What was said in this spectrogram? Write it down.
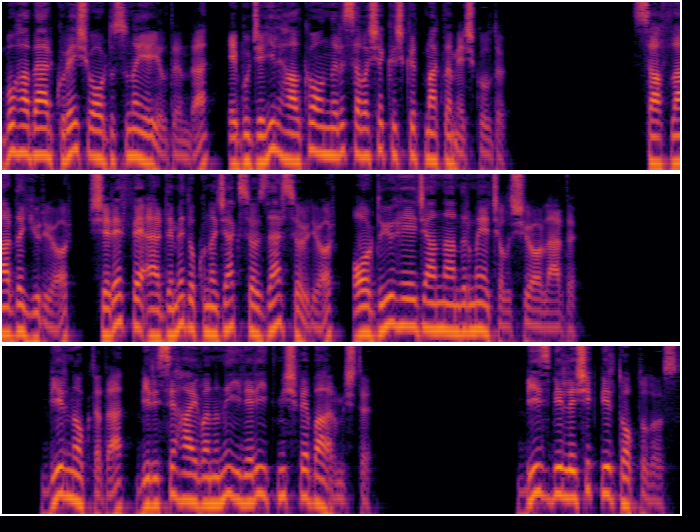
Bu haber Kureyş ordusuna yayıldığında, Ebu Cehil halkı onları savaşa kışkırtmakla meşguldü. Saflarda yürüyor, şeref ve erdeme dokunacak sözler söylüyor, orduyu heyecanlandırmaya çalışıyorlardı. Bir noktada, birisi hayvanını ileri itmiş ve bağırmıştı. Biz birleşik bir topluluğuz.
